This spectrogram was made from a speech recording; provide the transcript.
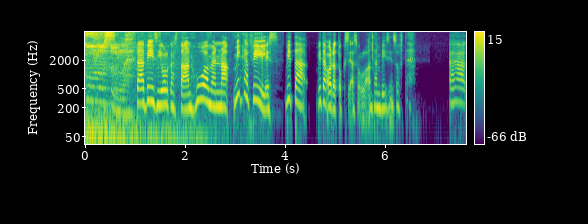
Kuuluu sulle. Tämä biisi julkaistaan huomenna. Mikä fiilis? Mitä, mitä odotuksia sulla on tämän biisin suhteen? Ää,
